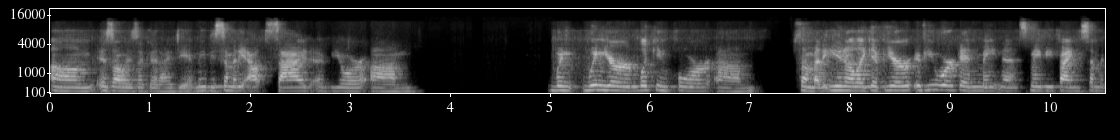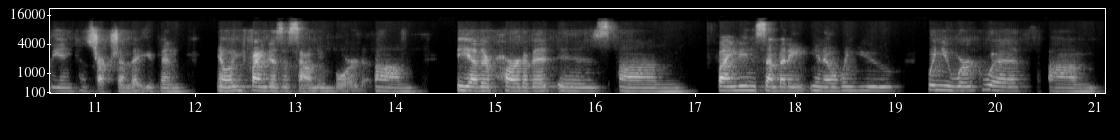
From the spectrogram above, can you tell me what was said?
um, is always a good idea. Maybe somebody outside of your um, when when you're looking for um, somebody, you know, like if you're if you work in maintenance, maybe find somebody in construction that you can you know you find as a sounding board. Um, the other part of it is um, finding somebody, you know, when you when you work with um,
